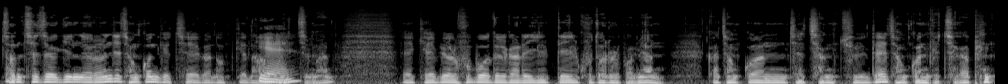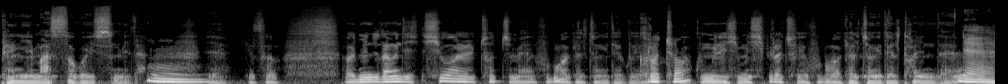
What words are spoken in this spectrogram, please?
전체적인 여론은 이제 정권 교체가 높게 나오고 예. 있지만 예, 개별 후보들 간의 1대1 구도를 보면 그 정권 재창출 대 정권 교체가 팽팽히 맞서고 있습니다. 음. 예. 그래서 어, 민주당은 이제 10월 초쯤에 후보가 결정이 되고요. 그렇죠. 어, 국민의힘은 11월 초에 후보가 결정이 될 터인데 예.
